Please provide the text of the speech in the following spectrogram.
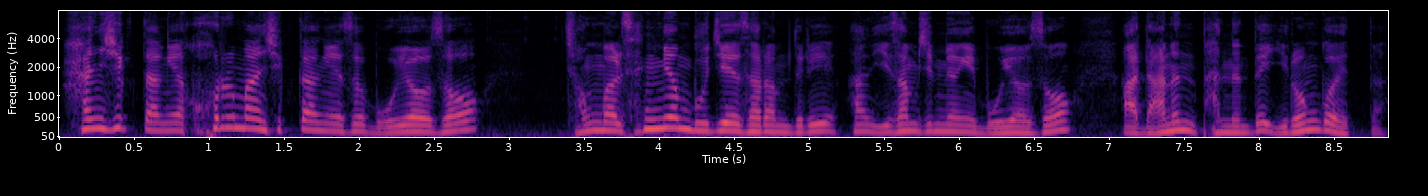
한 식당에 허름한 식당에서 모여서 정말 생면부지의 사람들이 한 2, 30명이 모여서 아 나는 봤는데 이런 거 했다.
